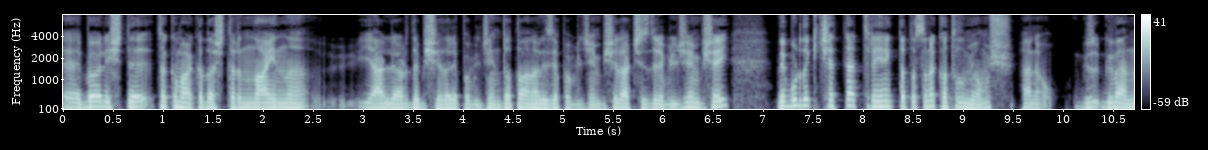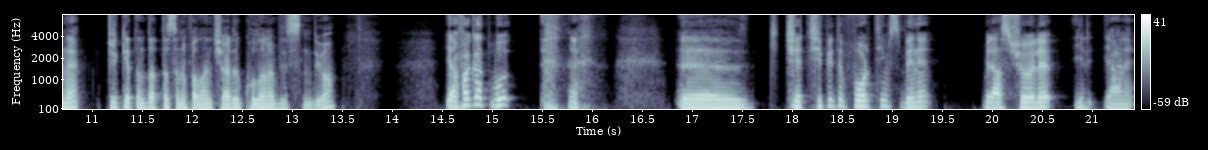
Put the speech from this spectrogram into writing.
Ee, böyle işte takım arkadaşlarının aynı yerlerde bir şeyler yapabileceğin, data analiz yapabileceğin, bir şeyler çizdirebileceğin bir şey. Ve buradaki chatler training datasına katılmıyormuş. Yani gü- güvenle şirketin datasını falan içeride kullanabilirsin diyor. Ya fakat bu Eee ChatGPT for Teams beni biraz şöyle yani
